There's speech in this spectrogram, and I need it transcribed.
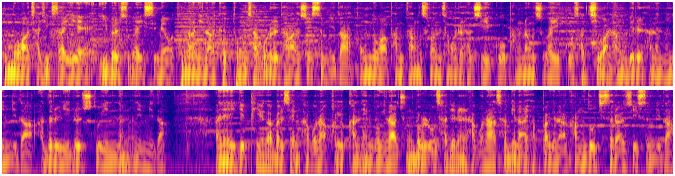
부모와 자식 사이에 이별수가 있으며 도난이나 교통사고를 당할 수 있습니다. 동료와 방탕스러운 생활을 할 수 있고 방랑수가 있고 사치와 낭비를 하는 운입니다. 아들을 잃을 수도 있는 운입니다. 아내에게 피해가 발생하거나 과격한 행동이나 충돌로 살인을 하거나 사기나 협박이나 강도 짓을 할 수 있습니다.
